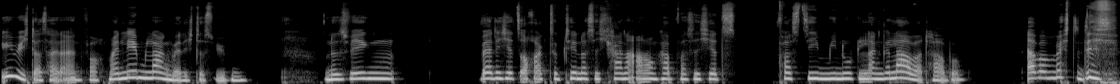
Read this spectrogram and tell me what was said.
übe ich das halt einfach. Mein Leben lang werde ich das üben. Und deswegen werde ich jetzt auch akzeptieren, dass ich keine Ahnung habe, was ich jetzt fast sieben Minuten lang gelabert habe. Aber möchte dich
